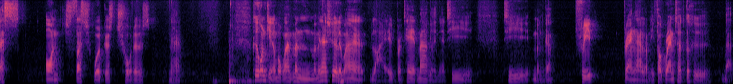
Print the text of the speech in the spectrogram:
rests on such workers shoulders นะฮะคือคนเขียนก็บอกว่ามันมันไม่น่าเชื่อเลยว่าหลายประเทศมากเลยเนี่ยที่ที่เหมือนกับ treat แรงงานเหล่านี้ for granted ก็คือแบบ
